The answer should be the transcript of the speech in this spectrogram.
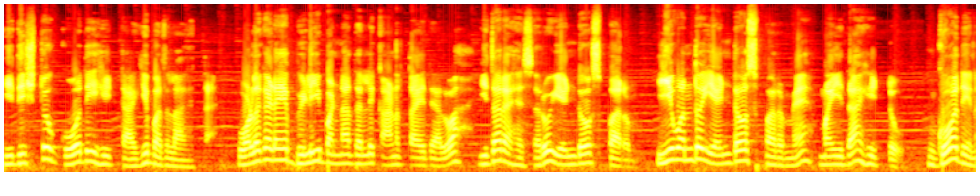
ಇದಿಷ್ಟು ಗೋಧಿ ಹಿಟ್ಟಾಗಿ ಬದಲಾಗುತ್ತೆ. ಒಳಗಡೆ ಬಿಳಿ ಬಣ್ಣದಲ್ಲಿ ಕಾಣುತ್ತಾ ಇದೆ ಅಲ್ವಾ? ಇದರ ಹೆಸರು ಎಂಡೋಸ್ಪರ್ಮ್. ಈ ಒಂದು ಎಂಡೋಸ್ಪರ್ಮೆ ಮೈದಾ ಹಿಟ್ಟು. ಗೋಧಿನ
